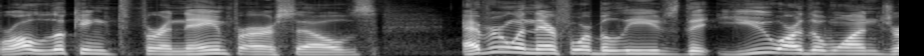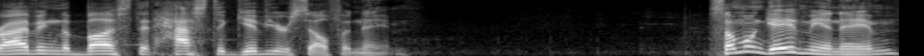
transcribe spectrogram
we're all looking for a name for ourselves, Everyone, therefore, believes that you are the one driving the bus that has to give yourself a name. Someone gave me a name,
